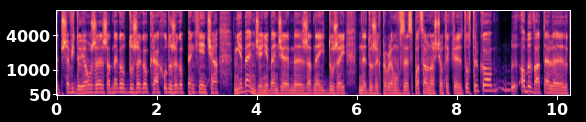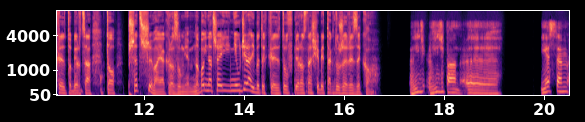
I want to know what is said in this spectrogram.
e, przewidują, że żadnego dużego krachu, dużego pęknięcia nie będzie. Nie będzie żadnej dużej, dużych problemów ze spłacalnością tych kredytów, tylko obywatel, kredytobiorca to przetrzyma, jak rozumiem. No bo inaczej nie udzielaliby tych kredytów, biorąc na siebie tak duże ryzyko. Widzi, widzi pan, yy, jestem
